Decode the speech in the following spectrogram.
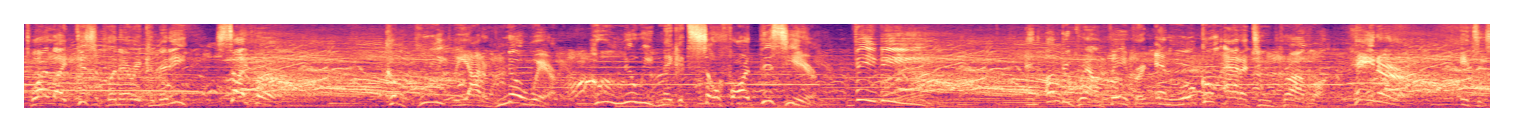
Twilight Disciplinary Committee, Seifer. Completely out of nowhere. Who knew he'd make it so far this year? Vivi! An underground favorite and local attitude problem, Hayner! It's his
